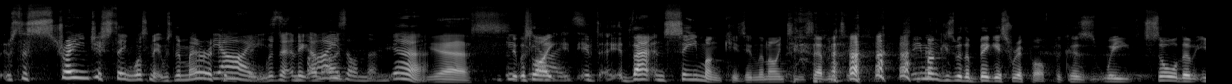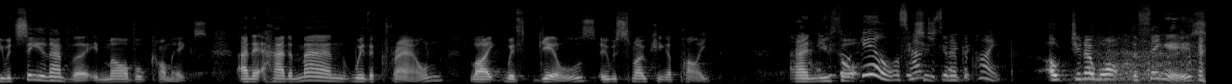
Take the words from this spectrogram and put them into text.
It was the strangest thing, wasn't it? It was an American the eyes, thing, wasn't it? And it- the and I- eyes on them. Yeah. Yes. It was like eyes. it, that and sea monkeys in the 1970s. sea monkeys were the biggest rip-off because we saw the you would see an advert in Marvel Comics and it had a man with a crown, like with gills, who was smoking a pipe. And you thought got gills, how do you smoke a pipe? Oh, do you know what? The thing is,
